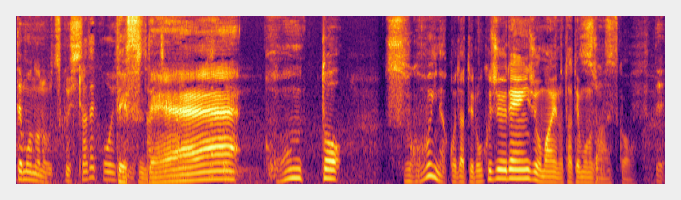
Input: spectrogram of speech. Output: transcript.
建物の美しさでこういうふうにですしたんじゃないね。本当すごいなこれ。だって60年以上前の建物じゃないですか。で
